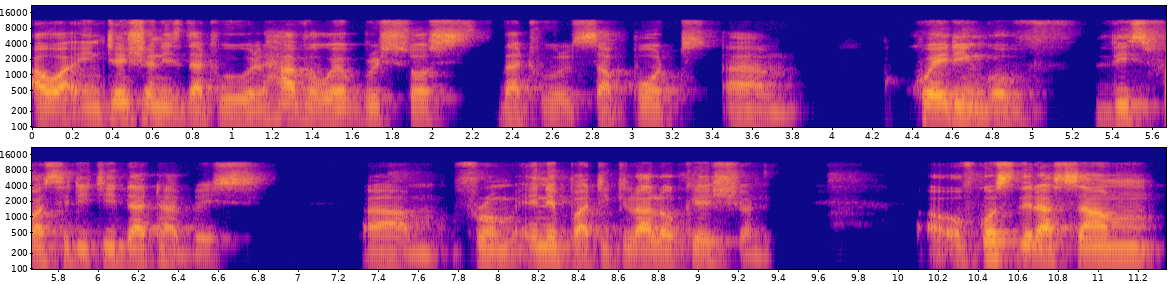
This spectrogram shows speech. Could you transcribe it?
Our intention is that we will have a web resource that will support um, querying of this facility database um, from any particular location. Uh, of course, there are some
